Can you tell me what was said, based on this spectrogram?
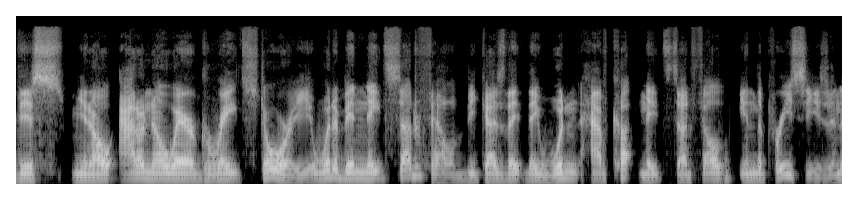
this, you know, out of nowhere great story. It would have been Nate Sudfeld because they, they wouldn't have cut Nate Sudfeld in the preseason.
